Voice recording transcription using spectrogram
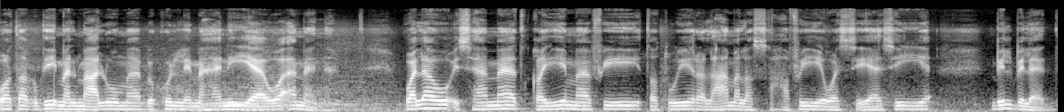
وتقديم المعلومة بكل مهنية وأمانة. وله إسهامات قيمة في تطوير العمل الصحفي والسياسي بالبلاد.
